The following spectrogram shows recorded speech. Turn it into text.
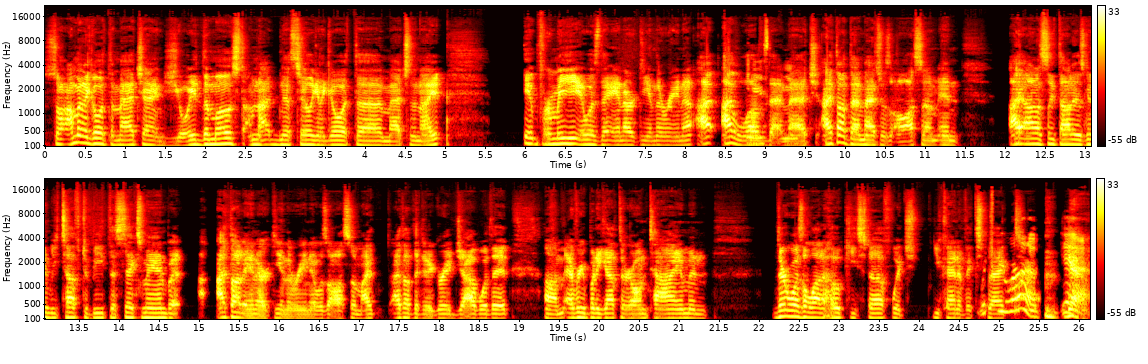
so I'm gonna go with the match I enjoyed the most. I'm not necessarily gonna go with the match of the night. It for me, it was the Anarchy in the Arena. I I loved that yeah. match. I thought that match was awesome, and I honestly thought it was gonna be tough to beat the six man, but I- I thought Anarchy in the Arena was awesome. I I thought they did a great job with it. Um, everybody got their own time, and there was a lot of hokey stuff, which you kind of Which expect. we love. Yeah, Yeah.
